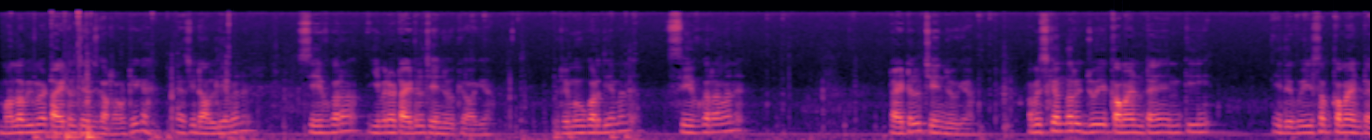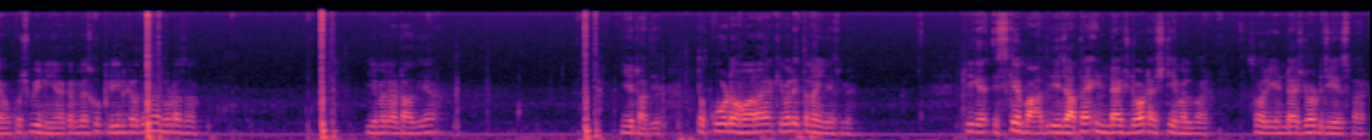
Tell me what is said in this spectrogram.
मतलब अभी मैं टाइटल चेंज कर रहा हूँ, ठीक है? ऐसे डाल दिया मैंने सेव करा, ये मेरा टाइटल चेंज होकर आ गया। रिमूव कर दिया मैंने सेव करा मैंने टाइटल चेंज हो गया। अब इसके अंदर जो ये कमेंट हैं, इनकी, ये देखो, ये सब कमेंट हैं, कुछ भी नहीं है। अगर मैं इसको क्लीन कर दूँ ना थोड़ा सा, ये मैंने हटा दिया, ये हटा दिया। तो कोड हमारा केवल इतना ही है इसमें। ठीक है, इसके बाद ये जाता है इंडेक्स डॉट एच पर sorry index dot J S पर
